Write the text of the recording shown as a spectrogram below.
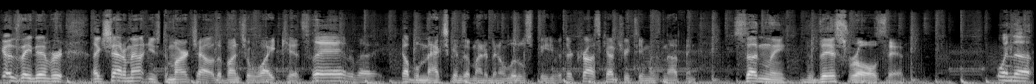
Because they never like Shadow Mountain used to march out with a bunch of white kids. Hey, everybody. A couple Mexicans that might have been a little speedy, but their cross country team was nothing. Suddenly, this rolls in, When the,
